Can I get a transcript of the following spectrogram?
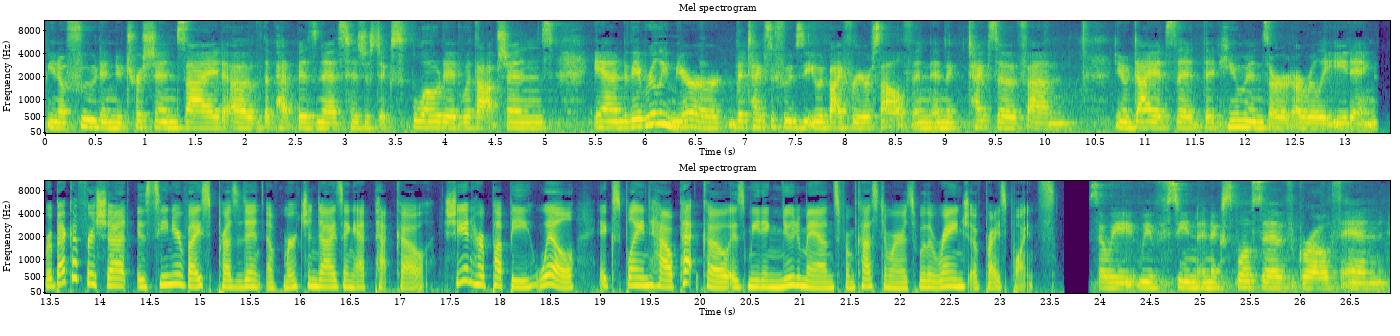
you know food and nutrition side of the pet business has just exploded with options. And they really mirror the types of foods that you would buy for yourself and, and the types of um, you know diets that, that humans are, are really eating. Rebecca frichette is senior vice president of merchandising at petco. She and her puppy will explained how petco is meeting new demands from customers with a range of price points. So we, we've seen an explosive growth in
